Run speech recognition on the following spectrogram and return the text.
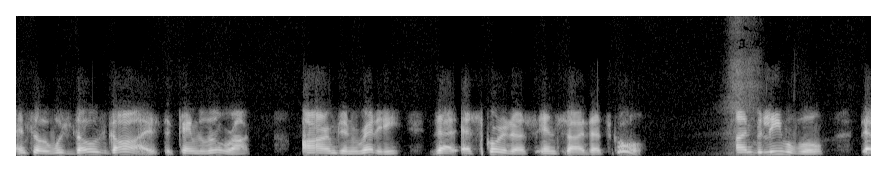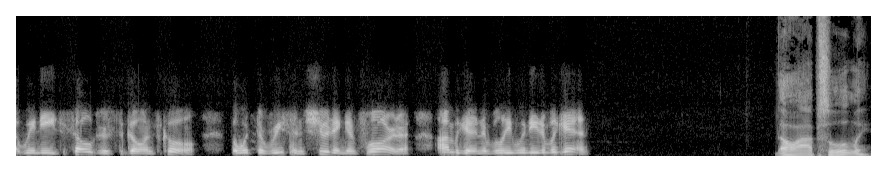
And so it was those guys that came to Little Rock, armed and ready, that escorted us inside that school. Unbelievable that we need soldiers to go in school. But with the recent shooting in Florida, I'm beginning to believe we need them again. Oh, absolutely.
